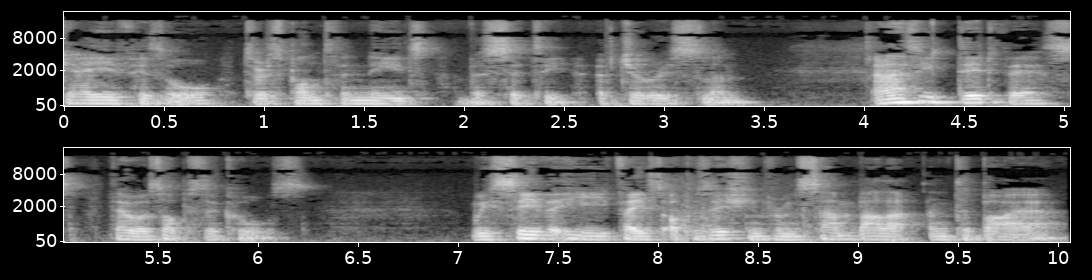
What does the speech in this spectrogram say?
gave his all to respond to the needs of the city of Jerusalem. And as he did this, there was obstacles. We see that he faced opposition from Sanballat and Tobiah.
